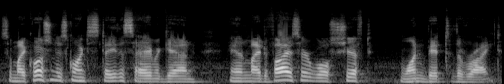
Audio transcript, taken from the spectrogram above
So my quotient is going to stay the same again, and my divisor will shift one bit to the right.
